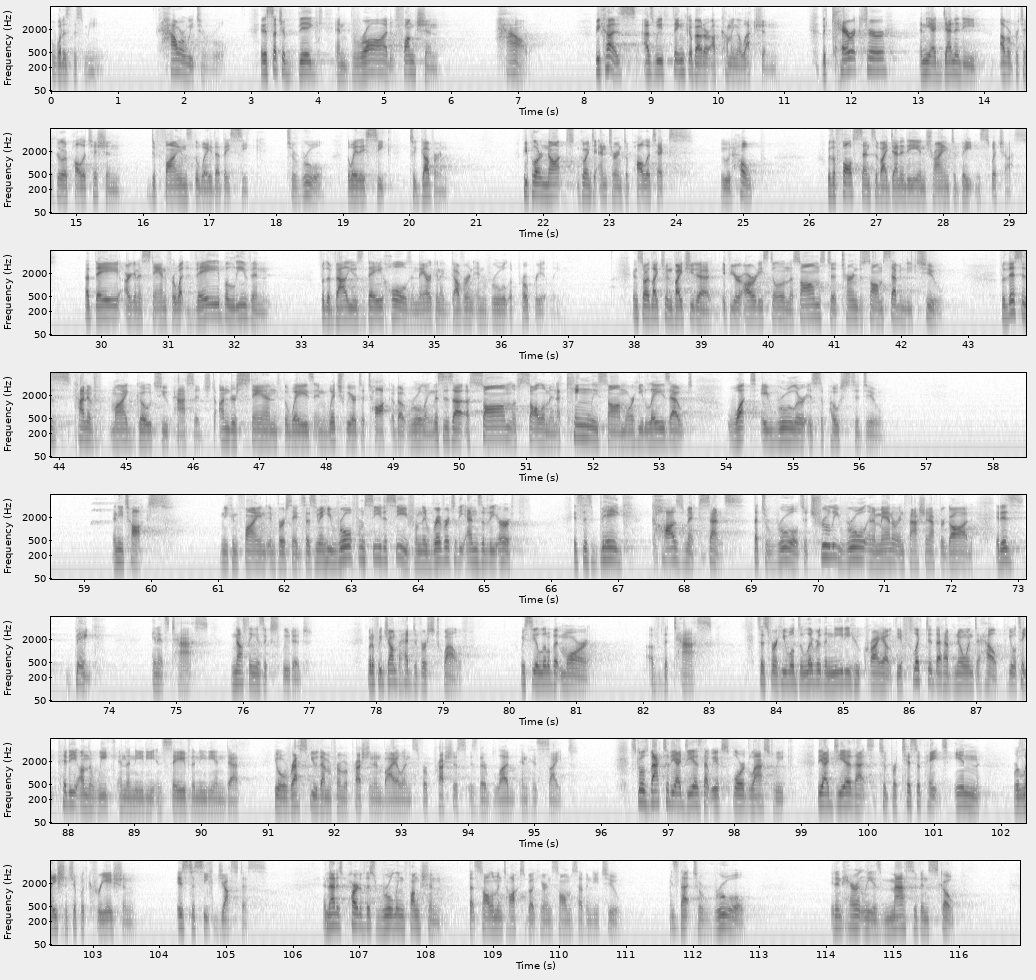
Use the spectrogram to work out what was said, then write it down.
But what does this mean? How are we to rule? It is such a big and broad function. How? Because as we think about our upcoming election, the character and the identity of a particular politician defines the way that they seek to rule, the way they seek to govern. People are not going to enter into politics, we would hope, with a false sense of identity and trying to bait and switch us. That they are going to stand for what they believe in, for the values they hold, and they are going to govern and rule appropriately. And so I'd like to invite you to, if you're already still in the Psalms, to turn to Psalm 72. For this is kind of my go to passage to understand the ways in which we are to talk about ruling. This is a, a, psalm of Solomon, a kingly psalm where he lays out what a ruler is supposed to do. And he talks. And you can find in verse 8, it says, May he rule from sea to sea, from the river to the ends of the earth. It's this big cosmic sense that to rule, to truly rule in a manner and fashion after God, it is big in its task. Nothing is excluded. But if we jump ahead to verse 12, we see a little bit more of the task. It says, For he will deliver the needy who cry out, the afflicted that have no one to help. He will take pity on the weak and the needy and save the needy in death. He will rescue them from oppression and violence, for precious is their blood in his sight. This goes back to the ideas that we explored last week the idea that to participate in relationship with creation is to seek justice. And that is part of this ruling function that Solomon talks about here in Psalm 72 is that to rule it inherently is massive in scope.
